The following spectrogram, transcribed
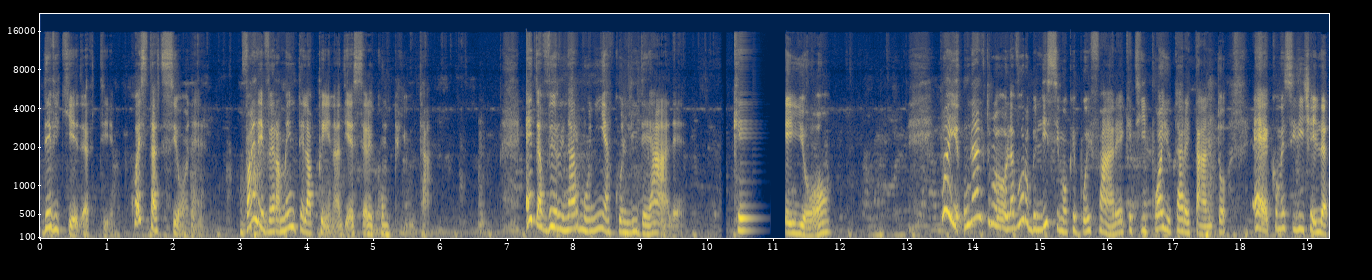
devi chiederti, questa azione vale veramente la pena di essere compiuta? È davvero in armonia con l'ideale che io ho? Poi un altro lavoro bellissimo che puoi fare, che ti può aiutare tanto, è come si dice il,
